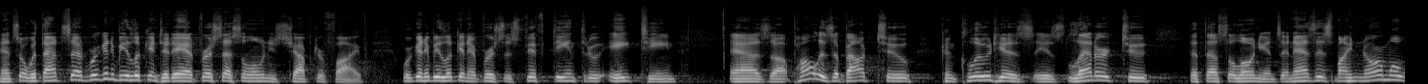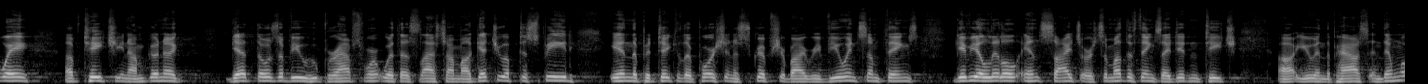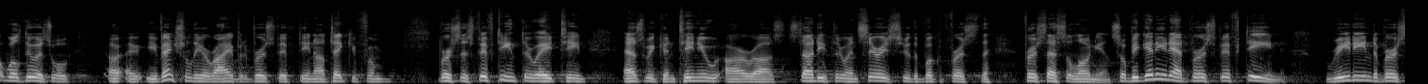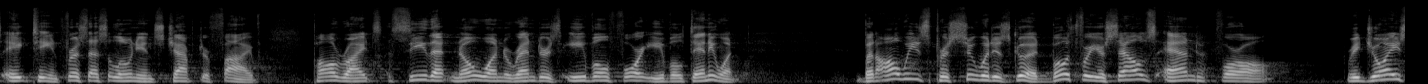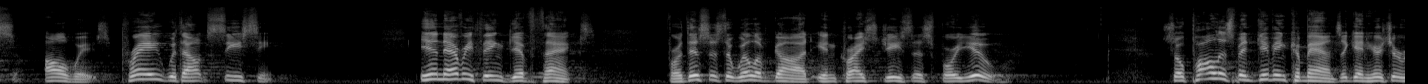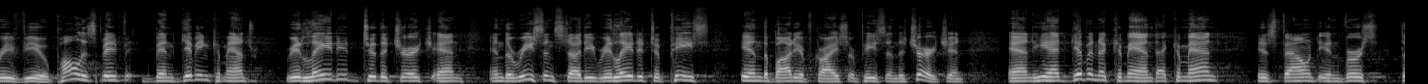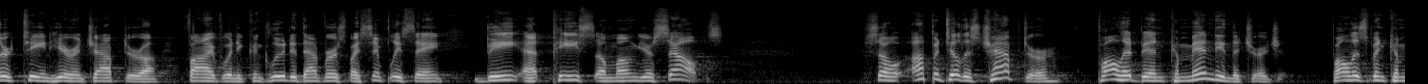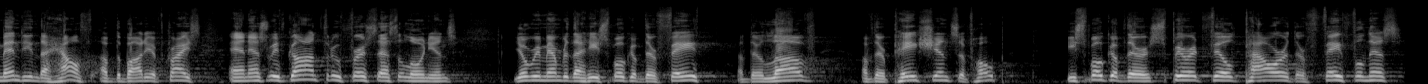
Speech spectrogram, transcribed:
And so, with that said, we're going to be looking today at 1 Thessalonians chapter 5. We're going to be looking at verses 15 through 18 as uh, Paul is about to conclude his, his letter to the Thessalonians. And as is my normal way of teaching, I'm going to get those of you who perhaps weren't with us last time, I'll get you up to speed in the particular portion of Scripture by reviewing some things, give you a little insights or some other things I didn't teach uh, you in the past. And then what we'll do is we'll uh, uh, eventually arrive at verse 15. I'll take you from verses 15 through 18 as we continue our uh, study through and series through the book of First, First Thessalonians. So beginning at verse 15, reading to verse 18, 1 Thessalonians chapter 5, Paul writes, See that no one renders evil for evil to anyone, but always pursue what is good, both for yourselves and for all. Rejoice always, pray without ceasing. In everything, give thanks, for this is the will of God in Christ Jesus for you. So, Paul has been giving commands. Again, here's your review. Paul has been, been giving commands related to the church, and in the recent study, related to peace in the body of Christ or peace in the church. And, and he had given a command. That command is found in verse 13 here in chapter uh, 5 when he concluded that verse by simply saying, be at peace among yourselves. So, up until this chapter, Paul had been commending the church. Paul has been commending the health of the body of Christ. And as we've gone through First Thessalonians, you'll remember that he spoke of their faith, of their love, of their patience, of hope. He spoke of their spirit filled power, their faithfulness.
